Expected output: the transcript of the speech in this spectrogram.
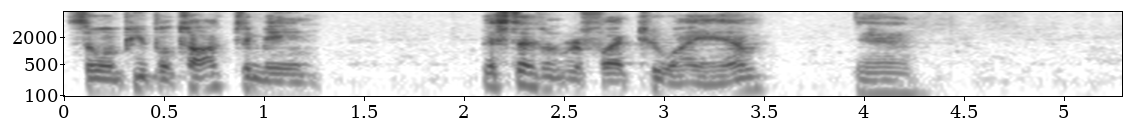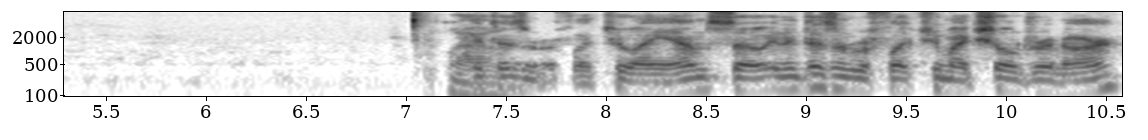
So when people talk to me, this doesn't reflect who I am. Yeah. Wow. It doesn't reflect who I am. So, and it doesn't reflect who my children are.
